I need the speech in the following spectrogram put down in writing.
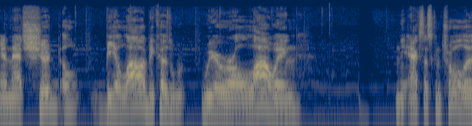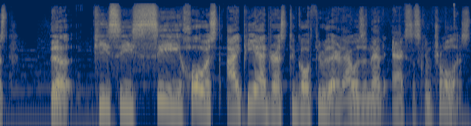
and that should be allowed because we are allowing in the access control list the PCC host IP address to go through there. That was in that access control list.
